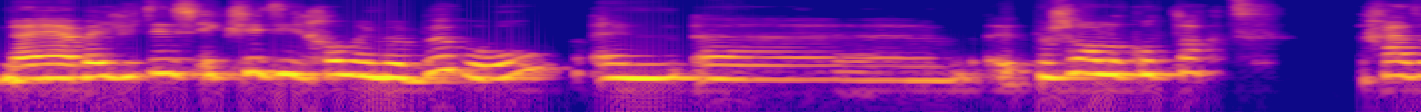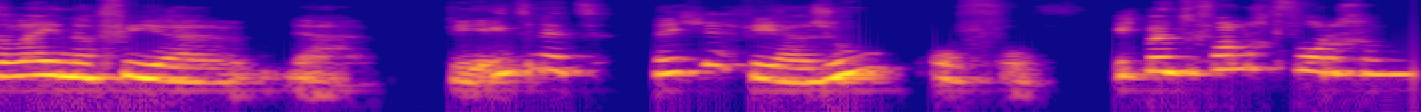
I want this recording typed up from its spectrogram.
Nou ja, weet je, het is, ik zit hier gewoon in mijn bubbel. En het persoonlijk contact gaat alleen dan via, ja, via internet, weet je, via Zoom. Of, of... Ik ben toevallig vorige,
